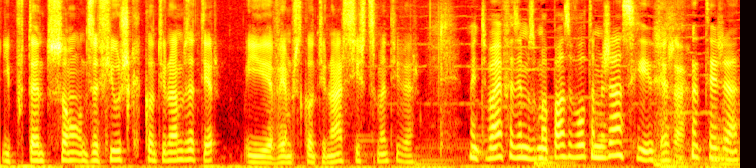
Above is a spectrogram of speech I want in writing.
E, portanto, são desafios que continuamos a ter e havemos de continuar se isto se mantiver. Muito bem, fazemos uma pausa, voltamos já a seguir. Até já. Até já.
